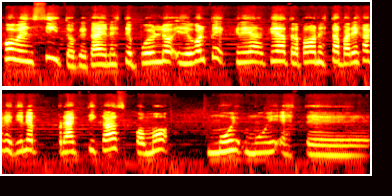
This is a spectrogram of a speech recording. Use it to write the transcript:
jovencito que cae en este pueblo y de golpe queda atrapado en esta pareja que tiene prácticas como muy, muy este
